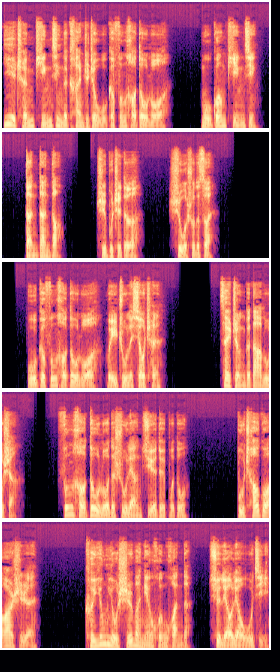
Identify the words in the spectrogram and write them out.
叶晨平静的看着这五个封号斗罗，目光平静。淡淡道：“值不值得，是我说的算。”五个封号斗罗围住了萧晨。在整个大陆上，封号斗罗的数量绝对不多，不超过二十人。可拥有十万年魂环的却寥寥无几。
